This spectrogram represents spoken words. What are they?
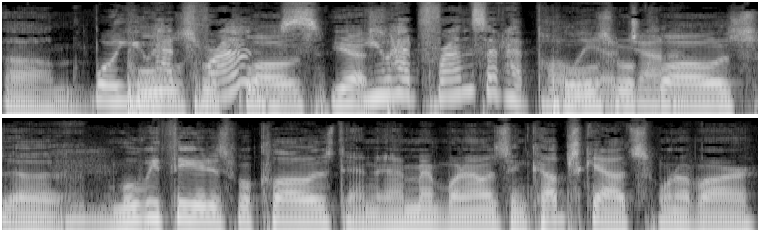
Um, Well, you had friends. closed. Yes, You had friends that had polio, Pools were Jonah. closed. Uh, movie theaters were closed. And I remember when I was in Cub Scouts, one of our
